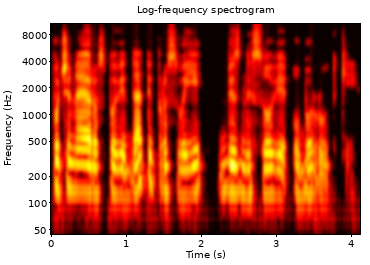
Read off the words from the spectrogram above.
починає розповідати про свої бізнесові оборудки.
